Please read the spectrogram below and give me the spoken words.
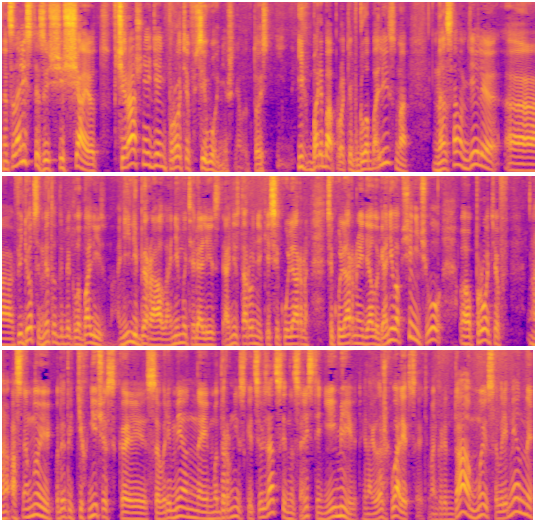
националисты защищают вчерашний день против сегодняшнего. То есть их борьба против глобализма на самом деле э, ведется методами глобализма. Они либералы, они материалисты, они сторонники секулярно, секулярной идеологии. Они вообще ничего э, против а основной вот этой технической, современной, модернистской цивилизации националисты не имеют. Иногда же хвалятся этим. Они говорят, да, мы современные,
